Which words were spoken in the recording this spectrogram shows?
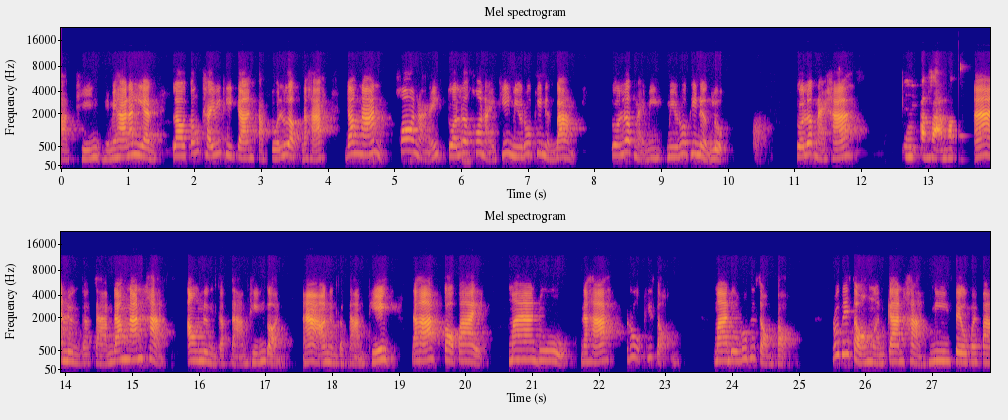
ตัดทิ้งเห็นไหมคะนักเรียนเราต้องใช้วิธีการตัดตัวเลือกนะคะ ดังนั้นข้อไหนตัวเลือกข้อไหนที่มีรูปที่หนึ่งบ้าง ตัวเลือกไหนมีมีรูปที่หนึ่งลูกตัวเลือกไหนคะหนึ่งกับสามครับอ่าหนึ่งกับสามดังนั้นค่ะ เอาหนึ่งกับสามทิ้งก่อนอ่าเอาหนึ่งกับสามทิ้งนะคะ ต่อไปมาดูนะคะ รูปที่สองมาดูรูปที่สองต่อ รูปที่สองเหมือนกันค่ะ มีเซลล์ไฟฟ้า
